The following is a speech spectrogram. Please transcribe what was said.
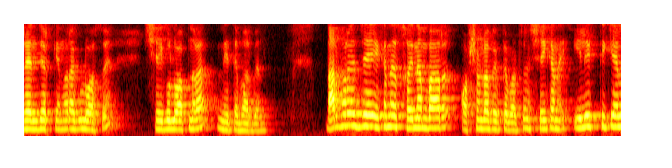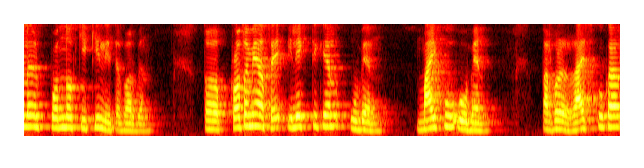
রেঞ্জের ক্যামেরাগুলো আছে, সেইগুলো আপনারা নিতে পারবেন। তারপরে যে এখানে ছয় নাম্বার অপশনটা দেখতে পাচ্ছেন, সেইখানে ইলেকট্রিক্যালের পণ্য কি কি নিতে পারবেন? তো প্রথমে আছে ইলেকট্রিক্যাল ওভেন মাইক্রো ওভেন তারপরে rice cooker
